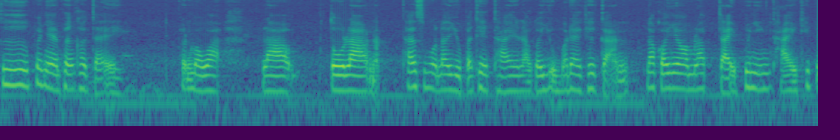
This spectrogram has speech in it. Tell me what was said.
คือเพื่อนใหญ่เพิ่อนเข้าใจ เพิ่อนบอกว่าลาวโตวลาวน่ะ ถ้าสมมติเราอยู่ประเทศไทยเราก็อยู่บ่ได้คือกัน เราก็ยอมรับใจผู้หญิงไทยที่ไป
